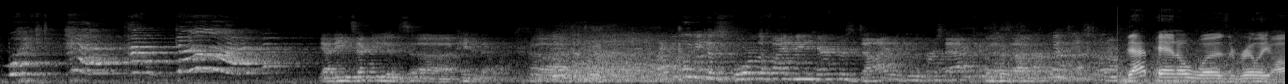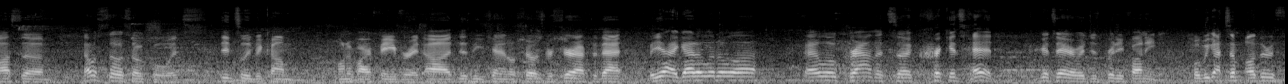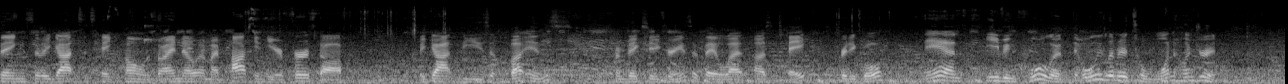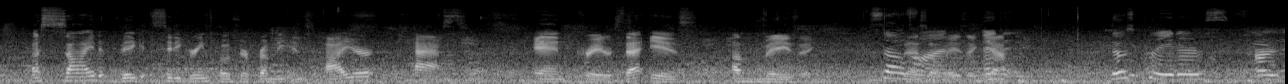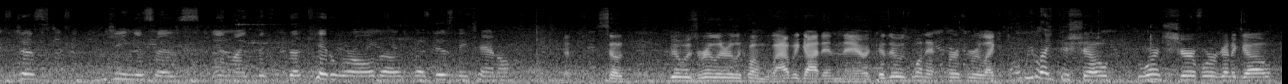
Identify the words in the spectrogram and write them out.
What have I done? Yeah, the executives uh, hated that one. Uh, probably because four of the five main characters die within the first act. But, uh, That panel was really awesome. That was so, so cool. It's instantly become one of our favorite uh, Disney Channel shows for sure after that. But yeah, I got a little, uh, got a little crown that's a Cricket's head, Cricket's hair, which is pretty funny. But we got some other things that we got to take home. So I know in my pocket here, first off, we got these buttons from Big City Greens that they let us take. Pretty cool. And even cooler, they only limited to 100 a signed Big City Greens poster from the entire cast and creators. That is amazing. So That's amazing, And those creators are just geniuses in like the, the kid world of the Disney Channel. So it was really, really cool. I'm glad we got in there because it was one at first we were like, oh, we like this show. We weren't sure if we were going to go.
